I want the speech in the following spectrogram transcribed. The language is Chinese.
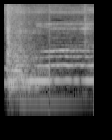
我。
